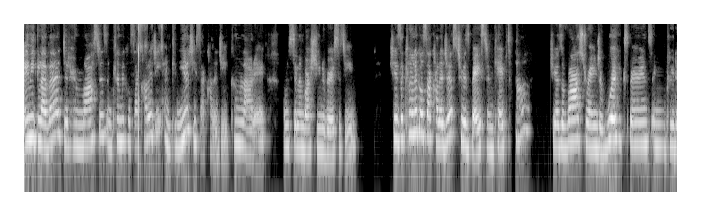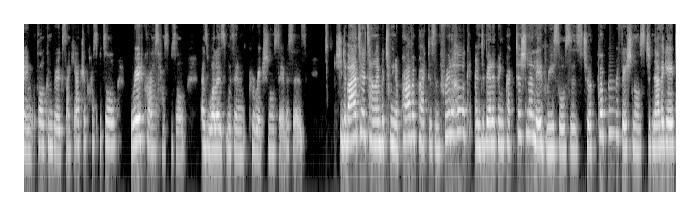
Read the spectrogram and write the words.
Amy Glover did her master's in clinical psychology and community psychology, cum laude, from Stellenbosch University. She is a clinical psychologist who is based in Cape Town. She has a vast range of work experience, including Valkenberg Psychiatric Hospital, Red Cross Hospital, as well as within correctional services. She divides her time between a private practice in Vredehoek and developing practitioner led resources to equip professionals to navigate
